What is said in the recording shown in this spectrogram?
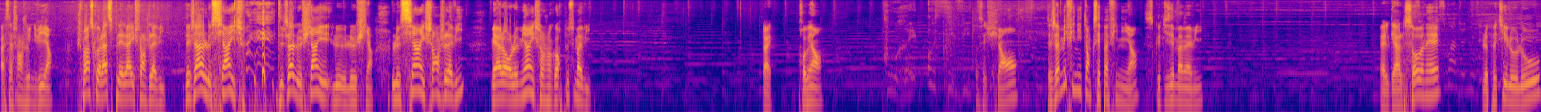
Ah, ça change une vie. Hein. Je pense que là, ce play-là, il change la vie. Déjà, le sien, il... Déjà, le chien, le, chien. Le sien, il change la vie. Mais alors, le mien, il change encore plus ma vie. Ouais, trop bien. Hein. Ça, c'est chiant. C'est jamais fini tant que c'est pas fini, hein. C'est ce que disait ma mamie. El Galsone. Le petit loulou.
